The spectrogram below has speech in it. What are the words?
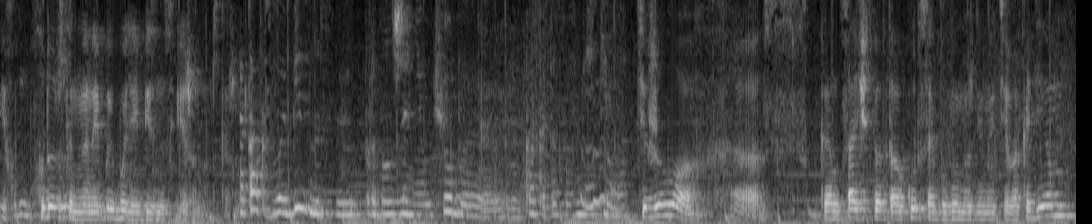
и художественный, и более бизнес-виженом, скажем. А как свой бизнес и продолжение учебы, как это совместимо? Тяжело. Э, с конца четвертого курса я был вынужден идти в академ,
